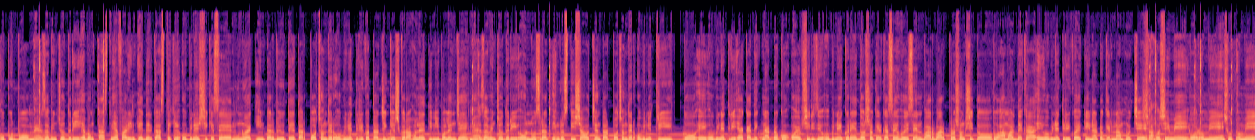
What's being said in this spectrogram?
অপূর্ব মেহজাবিন চৌধুরী এবং তাসনিয়া ফারিন এদের কাছ থেকে অভিনয় শিখেছেন। কোনো এক ইন্টারভিউতে তার পছন্দের অভিনেত্রীর কথা জিজ্ঞেস করা হলে তিনি বলেন যে, মেহজাবিন চৌধুরী ও নুসরাত ইমরোজ তিশা হচ্ছেন তার পছন্দের অভিনেত্রী। তো এই অভিনেত্রী একাধিক নাটক ও ওয়েব সিরিজে অভিনয় করে দর্শকের কাছে হয়েছেন বারবার প্রশংসিত। তো আমার দেখা এই অভিনেত্রীর কয়েকটি নাটকের নাম হচ্ছে, সাহসী মেয়ে, বড় মেয়ে, ছোট মেয়ে,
